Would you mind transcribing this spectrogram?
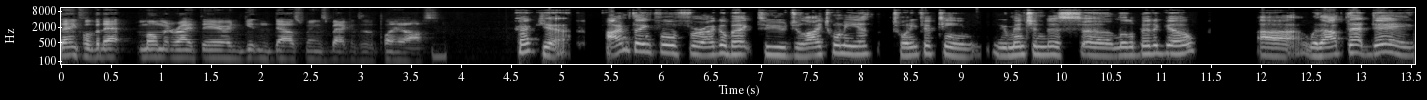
thankful for that moment right there and getting the Dallas Wings back into the playoffs. Heck yeah. I'm thankful for, I go back to July 20th, 2015. You mentioned this uh, a little bit ago. Uh, without that day,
